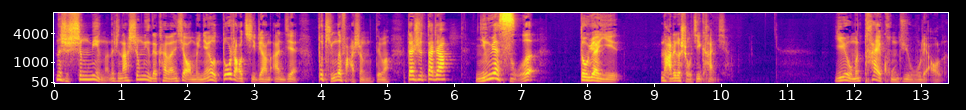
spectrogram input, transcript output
那是生命啊，那是拿生命在开玩笑。每年有多少起这样的案件不停的发生，对吗？但是大家宁愿死，都愿意拿这个手机看一下，因为我们太恐惧无聊了，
